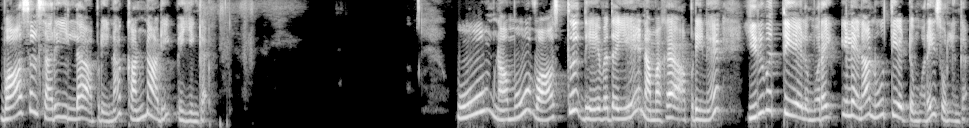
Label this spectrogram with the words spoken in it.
வாசல் சரியில்லை அப்படின்னா கண்ணாடி வையுங்க. ஓம் நமோ வாஸ்து தேவதையே நமக அப்படின்னு இருபத்தி ஏழு முறை இல்லைன்னா நூற்றி எட்டு முறை சொல்லுங்க.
